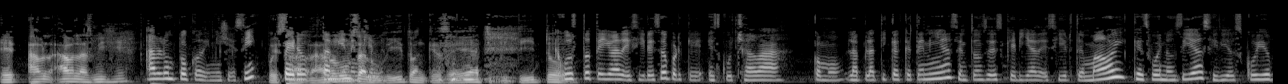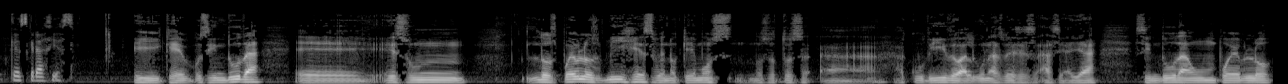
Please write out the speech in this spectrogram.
Eh, ¿Hablas Mije? Hablo un poco de Mije, sí. Pues pero también un saludito, aunque sea chiquitito. Justo te iba a decir eso porque escuchaba como la plática que tenías, entonces quería decirte Maui, que es buenos días, y Dios cuyo, que es gracias. Y que pues, sin duda eh, es un los pueblos mijes, bueno, que hemos nosotros ah, acudido algunas veces hacia allá, sin duda un pueblo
